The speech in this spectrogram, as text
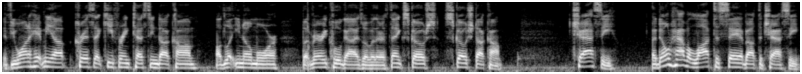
If you want to hit me up, Chris at keeferinctesting.com. I'll let you know more. But very cool guys over there. Thanks, Scosche. Scosche.com. Chassis. I don't have a lot to say about the chassis.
